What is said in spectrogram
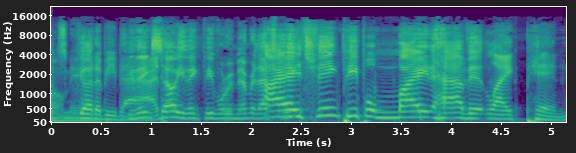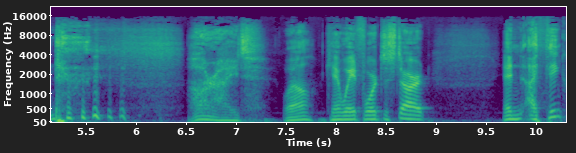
Oh, it's man. gonna be bad. You think so? You think people remember that I think people might have it like pinned. All right. Well, can't wait for it to start. And I think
